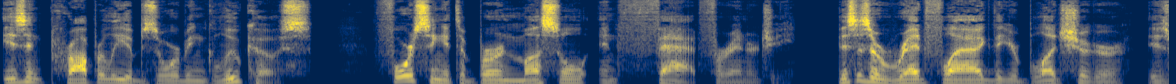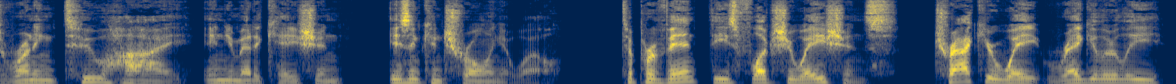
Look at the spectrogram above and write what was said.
isn't properly absorbing glucose, forcing it to burn muscle and fat for energy. This is a red flag that your blood sugar is running too high and your medication isn't controlling it well. To prevent these fluctuations, track your weight regularly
